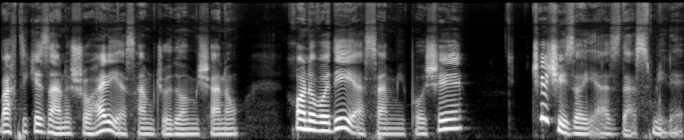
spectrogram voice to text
وقتی که زن و شوهری از هم جدا میشن و خانواده ای از هم میپاشه چه چیزایی از دست میره؟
